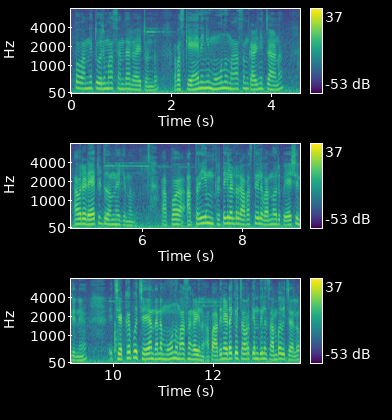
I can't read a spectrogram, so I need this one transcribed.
ഇപ്പോൾ വന്നിട്ട് ഒരു മാസം എന്തായാലും ആയിട്ടുണ്ട്. അപ്പോൾ സ്കാനിങ് മൂന്ന് മാസം കഴിഞ്ഞിട്ടാണ് അവർ ഡേറ്റ് ഇട്ട് തന്നേക്കുന്നത്. അപ്പോൾ അത്രയും ക്രിട്ടിക്കലായിട്ടൊരു അവസ്ഥയിൽ വന്ന ഒരു പേഷ്യന്റിന് ചെക്കപ്പ് ചെയ്യാൻ തന്നെ മൂന്ന് മാസം കഴിയുന്നു. അപ്പോൾ അതിനിടയ്ക്ക് വെച്ച് അവർക്ക് എന്തെങ്കിലും സംഭവിച്ചാലോ?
